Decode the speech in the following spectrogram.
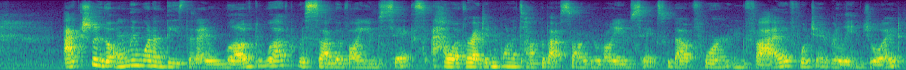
Actually, the only one of these that I loved loved was Saga Volume 6. However, I didn't want to talk about Saga Volume 6 without 4 and 5, which I really enjoyed.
